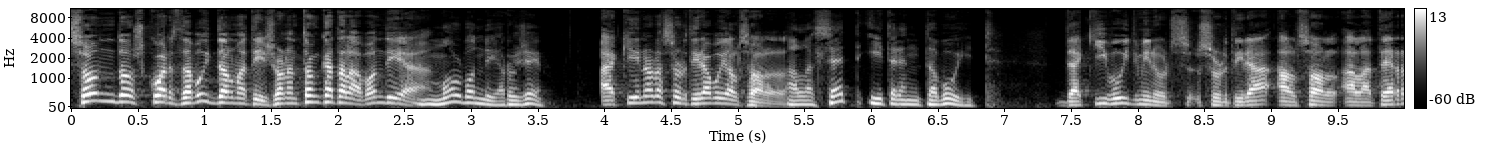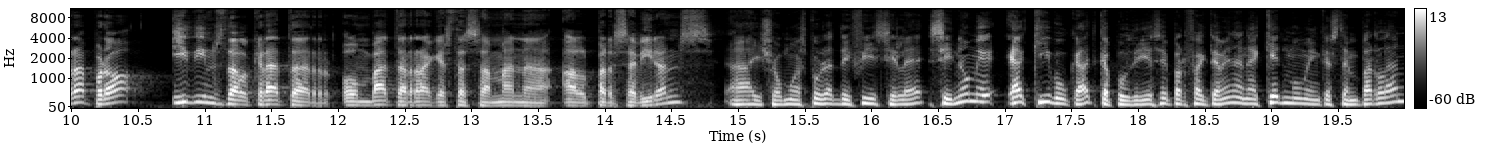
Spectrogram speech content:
Són dos quarts de vuit del matí. Joan Anton Català, bon dia. Molt bon dia, Roger. A quina hora sortirà avui el sol? A les 7 i 38. D'aquí 8 minuts sortirà el sol a la Terra, però i dins del cràter on va aterrar aquesta setmana el Perseverance? Ah, això m'ho has posat difícil, eh? Si no m'he equivocat, que podria ser perfectament en aquest moment que estem parlant,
